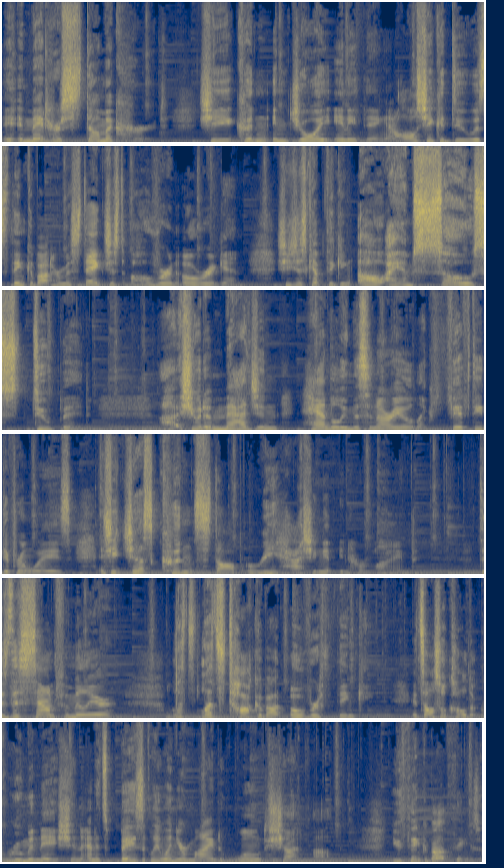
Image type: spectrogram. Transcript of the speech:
It, made her stomach hurt. She couldn't enjoy anything, and all she could do was think about her mistake just over and over again. She just kept thinking, oh, I am so stupid. Uh, she would imagine handling the scenario like 50 different ways, and she just couldn't stop rehashing it in her mind. Does this sound familiar? Let's, let's talk about overthinking. It's also called rumination, and it's basically when your mind won't shut up. You think about things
